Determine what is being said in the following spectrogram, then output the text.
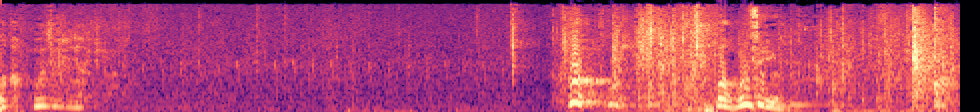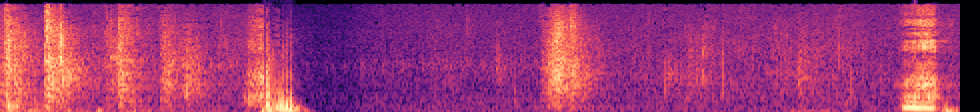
어, 뭔 소리야? 어, 어, 어, 뭔 소리야? 어.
